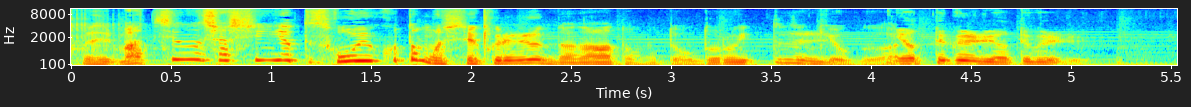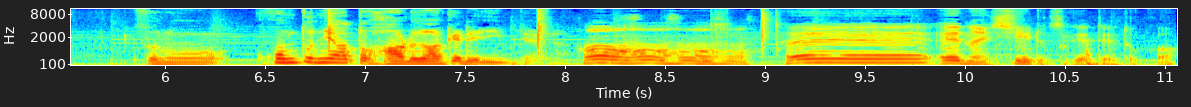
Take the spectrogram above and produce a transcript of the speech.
私街の写真屋ってそういうこともしてくれるんだなと思って驚いてた記憶がある、やってくれるやってくれる。その本当にあと貼るだけでいいみたいはあはあはあはあ。へええ何？シールつけてとか？な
